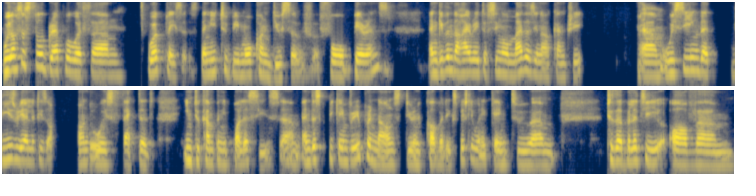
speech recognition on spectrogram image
We also still grapple with um, workplaces. They need to be more conducive for parents. And given the high rate of single mothers in our country, um, we're seeing that these realities aren't always factored into company policies. Um, and this became very pronounced during COVID, especially when it came to, um, to the ability of um,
